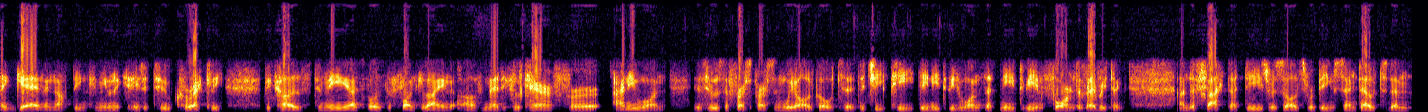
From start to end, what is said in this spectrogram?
again and not being communicated to correctly. Because to me, I suppose the front line of medical care for anyone is who's the first person we all go to, the GP. They need to be the ones that need to be informed of everything. And the fact that these results were being sent out to them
